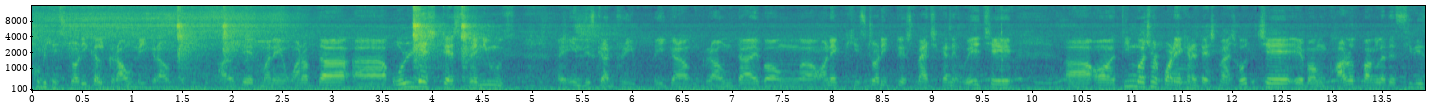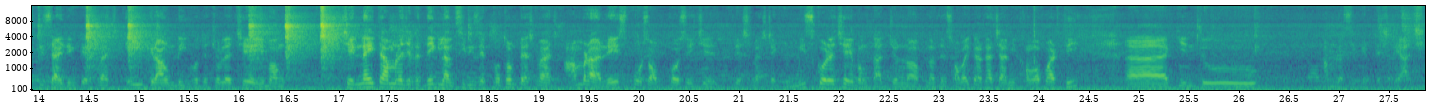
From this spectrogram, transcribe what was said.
খুবই হিস্টোরিক্যাল গ্রাউন্ড এই গ্রাউন্ডটা কিন্তু ভারতের মানে one of the oldest test venues in this country এই গ্রাউন্ডটা এবং অনেক হিস্টোরিক টেস্ট ম্যাচ এখানে হয়েছে। তিন বছর পরে এখানে টেস্ট ম্যাচ হচ্ছে এবং Bharat Bangladesh series deciding test match এই গ্রাউন্ডেই হতে চলেছে এবং চেন্নাইতে আমরা যেটা দেখলাম সিরিজের প্রথম টেস্ট ম্যাচ আমরা রেস স্পোর্টস অফকোর্স এই যে টেস্ট ম্যাচটা একটু মিস করেছে এবং তার জন্য আপনাদের সবাইকার কাছে আমি ক্ষমা প্রার্থী। কিন্তু আমরা সেকেন্ড টেস্টে আছি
